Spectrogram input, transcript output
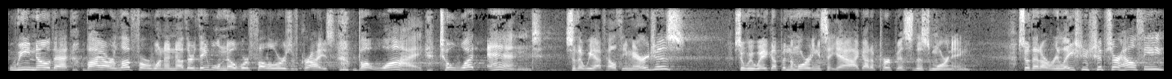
we know that by our love for one another, they will know we're followers of Christ. But why? To what end? So that we have healthy marriages? So we wake up in the morning and say, Yeah, I got a purpose this morning. So that our relationships are healthy.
